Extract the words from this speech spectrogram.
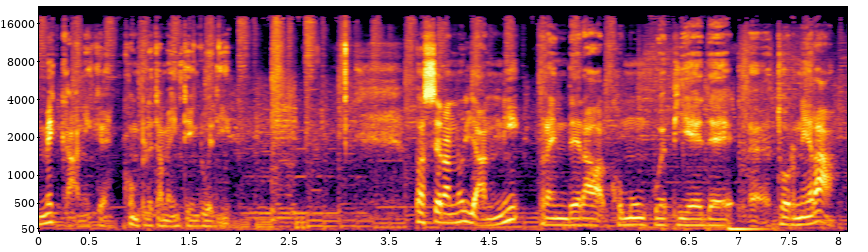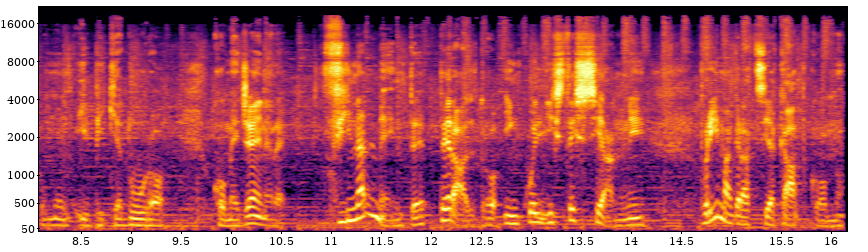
meccaniche completamente in 2D. Passeranno gli anni, prenderà comunque piede, eh, tornerà comunque il picchiaduro come genere. Finalmente, peraltro, in quegli stessi anni, prima grazie a Capcom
